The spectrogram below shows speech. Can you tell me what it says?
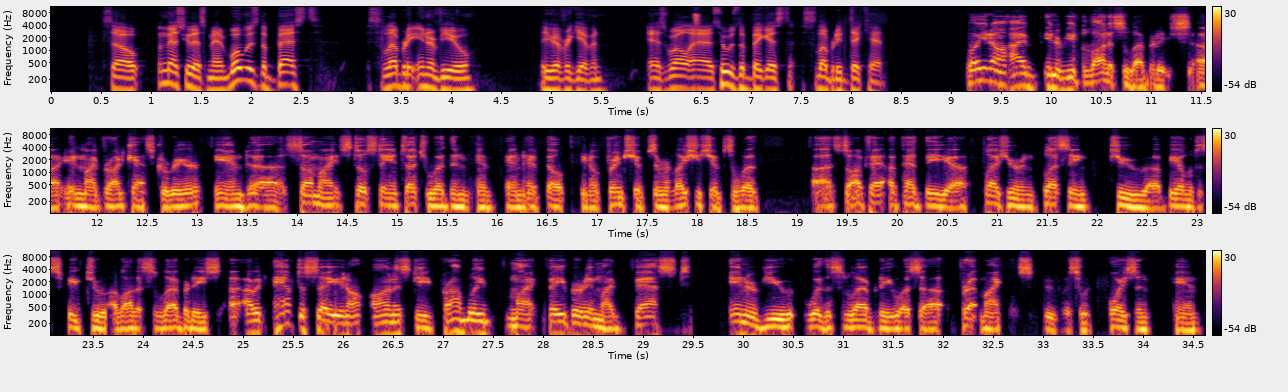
So let me ask you this, man: What was the best celebrity interview that you've ever given, as well as who was the biggest celebrity dickhead? Well, you know, I've interviewed a lot of celebrities uh, in my broadcast career, and uh, some I still stay in touch with and, and, and have built, you know, friendships and relationships with. Uh, so I've had, I've had the uh, pleasure and blessing to uh, be able to speak to a lot of celebrities. I, would have to say, in all honesty, probably my favorite and my best interview with a celebrity was uh, Bret Michaels, who was with Poison, and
